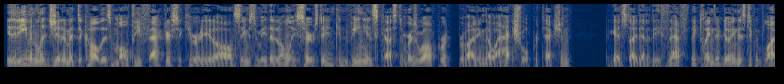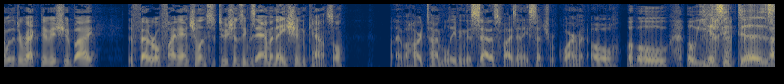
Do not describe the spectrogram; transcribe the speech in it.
Is it even legitimate to call this multi factor security at all? Seems to me that it only serves to inconvenience customers while pro- providing no actual protection against identity theft. They claim they're doing this to comply with a directive issued by the Federal Financial Institutions Examination Council. I have a hard time believing this satisfies any such requirement. Oh, oh, oh, yes, it does.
